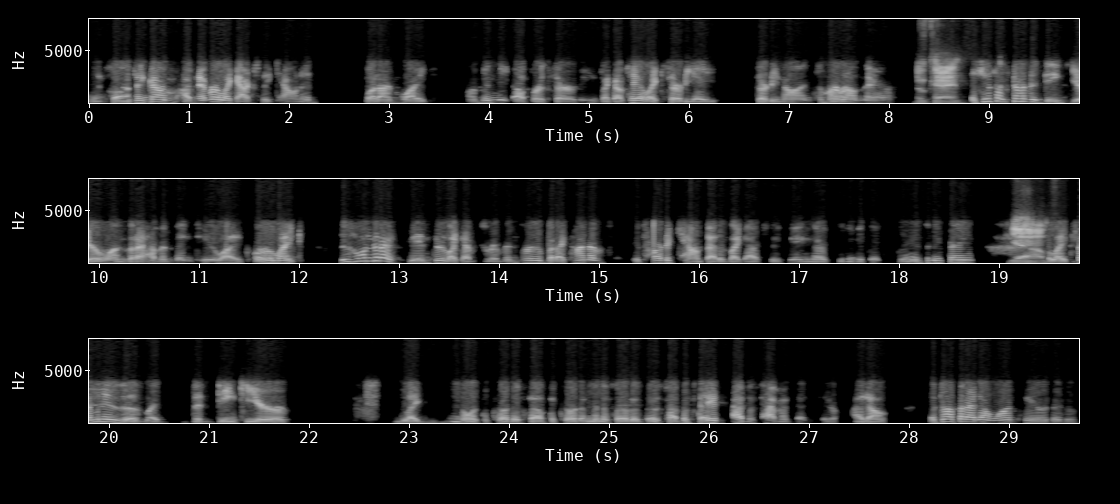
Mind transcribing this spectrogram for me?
And so I think I'm, I've never like actually counted, but I'm like, I'm in the upper 30s. Like I've hit like 38, 39, somewhere around there. Okay. It's just like some of the dinkier ones that I haven't been to, like, or like, there's ones that I've been through, like I've driven through, but I kind of, it's hard to count that as like actually being there, getting to experience anything. Yeah. But like some of these like the dinkier, like North Dakota, South Dakota, Minnesota, those type of states. I just haven't been to. I don't. It's not that I don't want to. They're just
